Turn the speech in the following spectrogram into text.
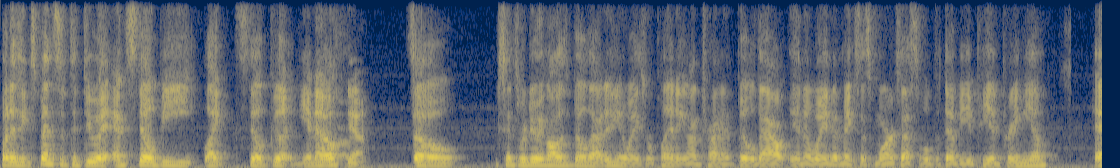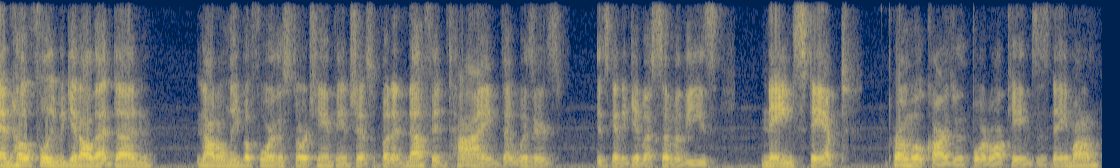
but it's expensive to do it and still be like still good, you know. Yeah. So since we're doing all this build out anyways, we're planning on trying to build out in a way that makes us more accessible to WPN Premium, and hopefully we get all that done not only before the store championships, but enough in time that Wizards is going to give us some of these name stamped promo cards with Boardwalk Games' name on them.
